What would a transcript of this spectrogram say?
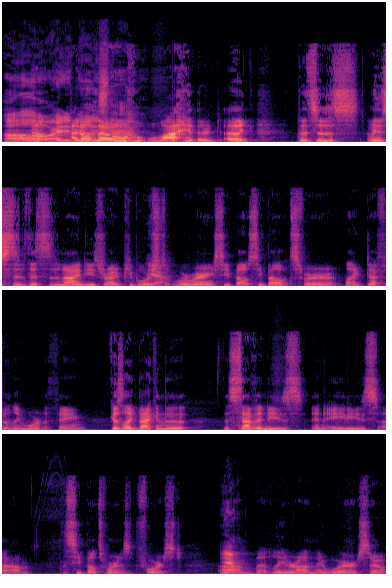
Oh, I didn't. Know. I don't know that. why they're like. this is I mean this is this is the '90s, right? People were Yeah. st- were wearing seatbelts. Seatbelts were like definitely more of a thing because like back in the the '70s and '80s, um, the seatbelts weren't as enforced. Yeah. Um, but later on they were. So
